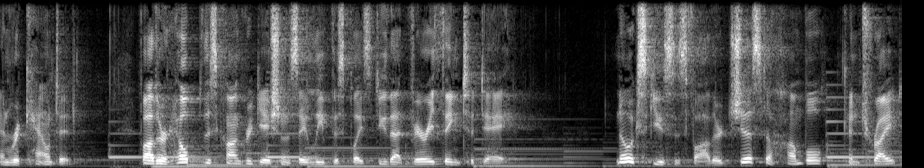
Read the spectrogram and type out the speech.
and recount it. Father, help this congregation as they leave this place do that very thing today. No excuses, Father, just a humble, contrite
